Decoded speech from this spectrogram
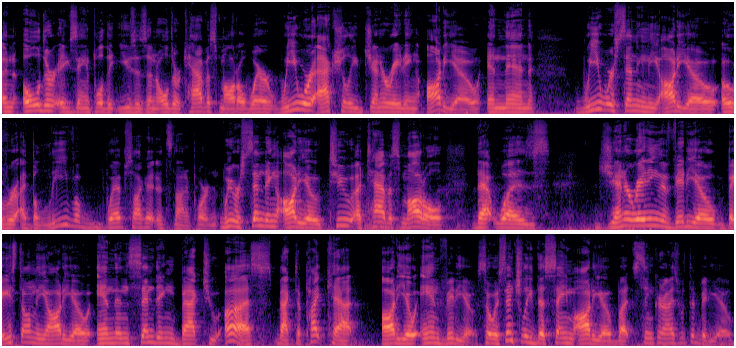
an older example that uses an older Tavus model where we were actually generating audio and then we were sending the audio over, I believe, a WebSocket. It's not important. We were sending audio to a Tavus model that was generating the video based on the audio and then sending back to us, back to PipeCat, audio and video. So essentially the same audio, but synchronized with the video.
